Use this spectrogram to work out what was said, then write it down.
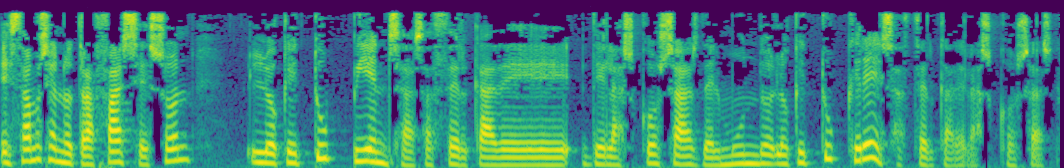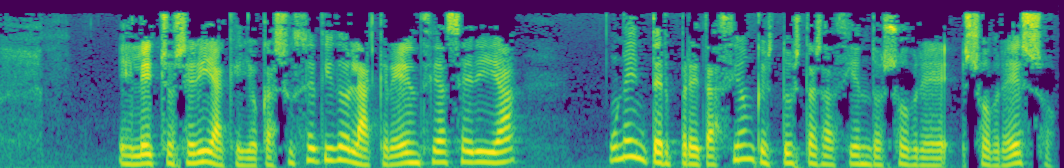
estamos en otra fase, son lo que tú piensas acerca de, las cosas del mundo, lo que tú crees acerca de las cosas. El hecho sería aquello que ha sucedido, la creencia sería una interpretación que tú estás haciendo sobre, sobre eso.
